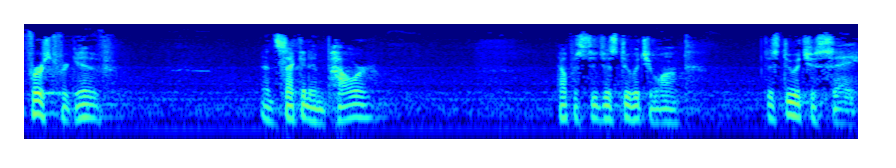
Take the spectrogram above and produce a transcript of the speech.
first forgive and second empower. Help us to just do what you want, just do what you say,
